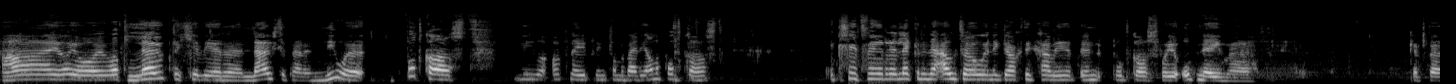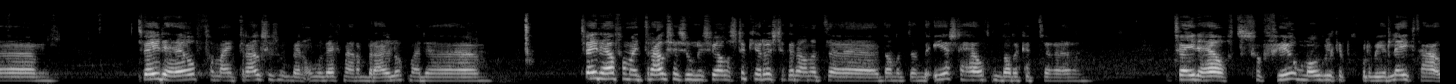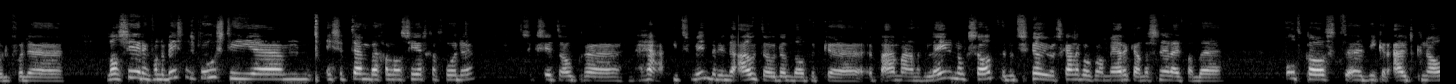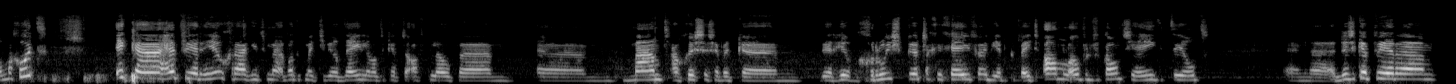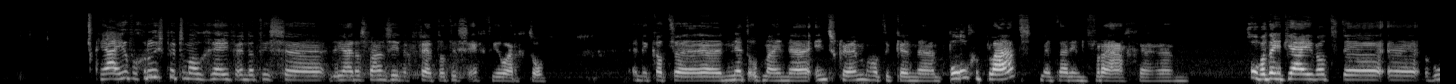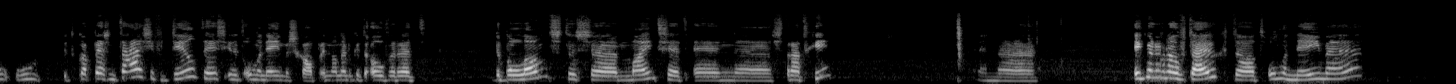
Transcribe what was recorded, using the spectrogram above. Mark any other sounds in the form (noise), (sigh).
Hi, hoi, hoi. Wat leuk dat je weer eh, luistert naar een nieuwe podcast. Nieuwe aflevering van de Bij Anne podcast. Ik zit weer eh, lekker in de auto en ik dacht ik ga weer een podcast voor je opnemen. Ik heb ehm, de tweede helft van mijn trouwseizoen. Ik ben onderweg naar een bruiloft, maar de ehm, tweede helft van mijn trouwseizoen is wel een stukje rustiger dan, het, eh, dan, dan de eerste helft. Omdat ik het, de tweede helft zoveel mogelijk heb geprobeerd leeg te houden voor de lancering van de Business Boost, die ehm, in september gelanceerd gaat worden. Dus ik zit ook uh, (laughs) ja, iets minder in de auto dan dat ik uh, een paar maanden geleden nog zat. En dat zul je waarschijnlijk ook wel merken aan de snelheid van de podcast uh, die ik eruit knal. Maar goed, ik heb weer heel graag iets met, wat ik met je wil delen. Want ik heb de afgelopen ehm, maand, augustus, heb ik ehm, weer heel veel groeispurten gegeven. Die heb ik een beetje allemaal over de vakantie heen geteeld. En, dus ik heb weer ja, heel veel groeisputten mogen geven. En dat is, uh, ja, dat is waanzinnig vet. Dat is echt heel erg tof. En ik had uh, net op mijn uh, Instagram had ik een poll geplaatst. Met daarin de vraag. Ehm, goh, wat denk jij wat de, hoe, hoe het qua percentage verdeeld is in het ondernemerschap? En dan heb ik het over het, de balans tussen mindset en strategie. En ik ben ervan overtuigd dat ondernemen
